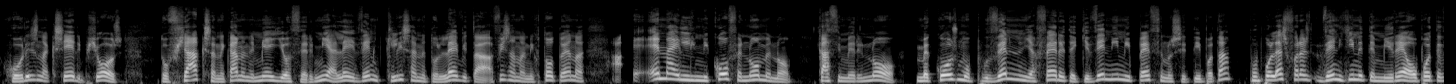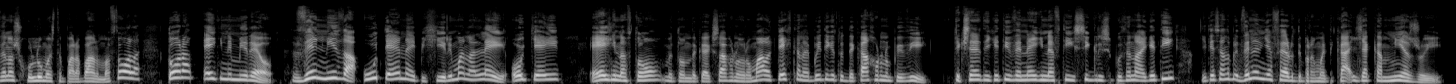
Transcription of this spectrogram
χωρίς να ξέρει ποιος. Το φτιάξανε, κάνανε μια γεωθερμία, λέει, δεν κλείσανε το Λέβητα, αφήσαν ανοιχτό το ένα. Ε, ένα ελληνικό φαινόμενο καθημερινό με κόσμο που δεν ενδιαφέρεται και δεν είναι υπεύθυνο σε τίποτα, που πολλές φορές δεν γίνεται μοιραίο, οπότε δεν ασχολούμαστε παραπάνω με αυτό, αλλά τώρα έγινε μοιραίο. Δεν είδα ούτε ένα επιχείρημα να λέει, OK, έγινε αυτό με τον 16χρονο Ρωμά, αλλά τι έχετε να πείτε για τον 10χρονο παιδί. Και ξέρετε γιατί δεν έγινε αυτή η σύγκριση πουθενά. Γιατί, γιατί αυτοί άνθρωποι δεν ενδιαφέρονται πραγματικά για καμία ζωή.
